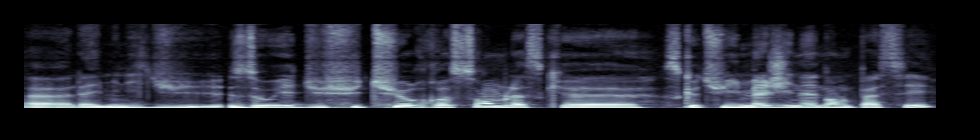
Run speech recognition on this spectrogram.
la Emily du Zoé du futur ressemble à ce que ce que tu imaginais dans le passé?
